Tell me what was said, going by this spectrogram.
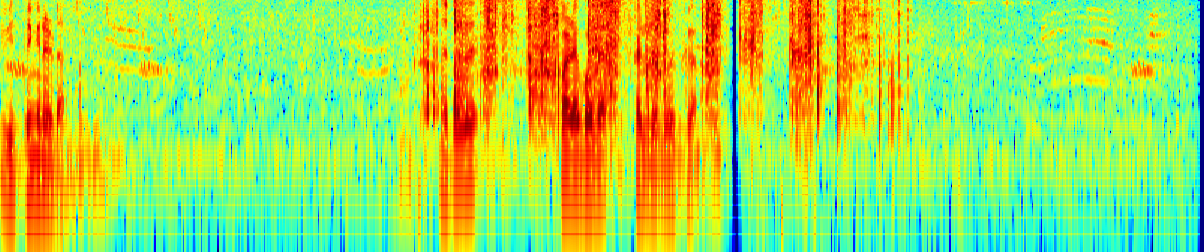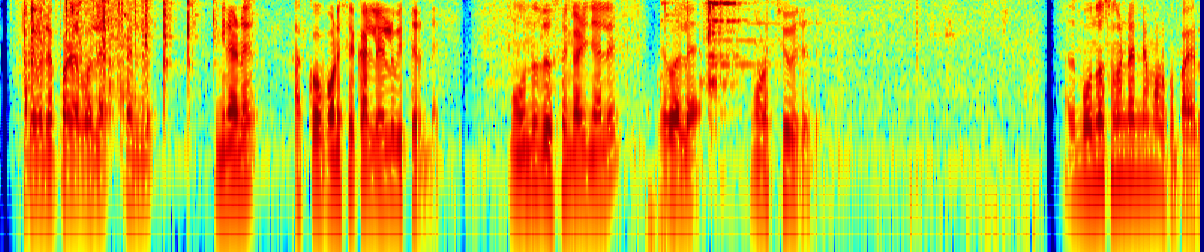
ഈ വിത്ത് ഇങ്ങനെ ഇടാം. എന്നിട്ടത് പഴയ പോലെ കല്ലിൽ വെക്കുക. ഇതേപോലെ പഴയ പോലെ കല്ല് ഇങ്ങനെയാണ് അക്കോപോണിസ് കല്ലുകളിൽ വിത്തിട്ടുണ്ട് മൂന്ന് ദിവസം കഴിഞ്ഞാൽ ഇതുപോലെ മുളച്ചു വരുത് അത് മൂന്ന് ദിവസം കൊണ്ട് തന്നെ മുളക്കും. പയർ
